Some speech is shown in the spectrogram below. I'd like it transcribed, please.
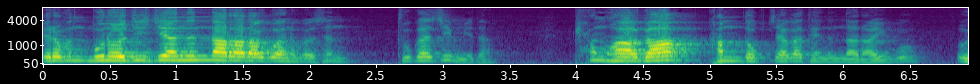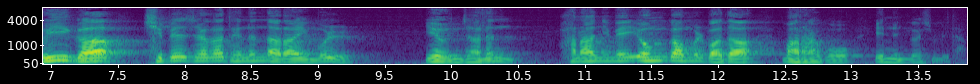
여러분, 무너지지 않는 나라라고 하는 것은 두 가지입니다. 평화가 감독자가 되는 나라이고 의가 지배자가 되는 나라임을 예언자는 하나님의 영감을 받아 말하고 있는 것입니다.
